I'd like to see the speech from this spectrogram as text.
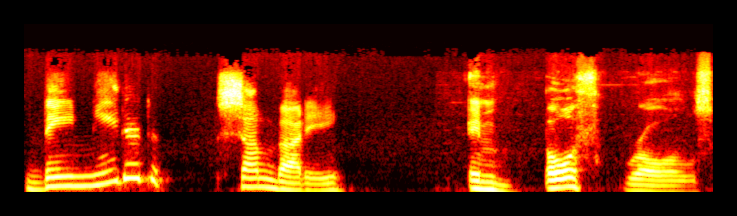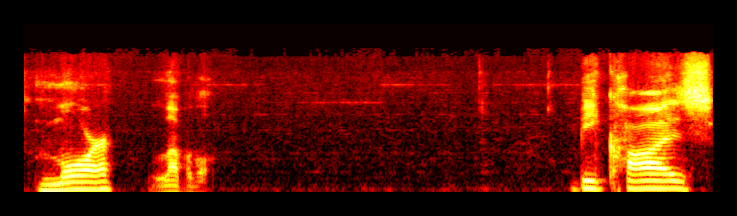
They needed somebody in both roles more lovable because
